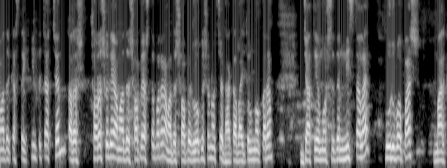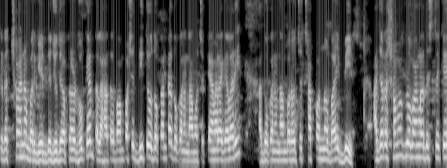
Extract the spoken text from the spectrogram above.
আমাদের কাছ থেকে কিনতে চাচ্ছেন, তারা সরাসরি আমাদের শপে আসতে পারেন। আমাদের শপের লোকেশন হচ্ছে ঢাকা বাইতুল মোকারম জাতীয় মসজিদের নিচতলায়, পূর্ব পাশ মার্কেটের ছয় নম্বর গেট দিয়ে যদি আপনারা ঢোকেন, তাহলে হাতের বাম পাশে দ্বিতীয় দোকানটা, দোকানের নাম হচ্ছে ক্যামেরা গ্যালারি, আর দোকানের নাম্বার হচ্ছে ছাপ্পান্ন বাই বি। আর যারা সমগ্র বাংলাদেশ থেকে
